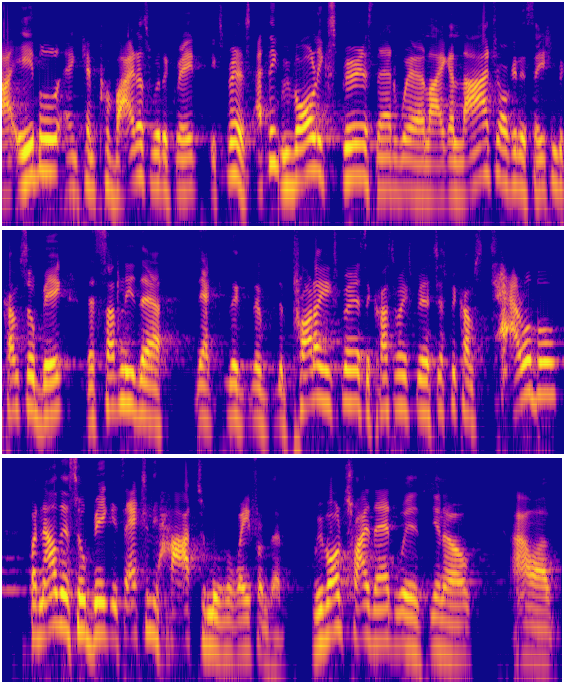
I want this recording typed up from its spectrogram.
are able and can provide us with a great experience. I think we've all experienced that where like a large organization becomes so big that suddenly the, the, the product experience, the customer experience just becomes terrible. But now they're so big, it's actually hard to move away from them. We've all tried that with, you know, our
